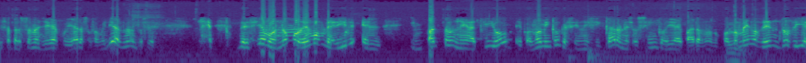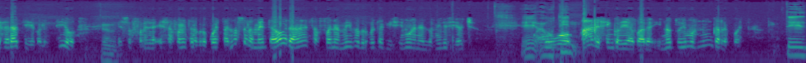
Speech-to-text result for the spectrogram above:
esa persona llegue a cuidar a su familiar, ¿no? Entonces, decíamos, no podemos medir el impacto negativo económico que significaron esos cinco días de paro. Por lo menos den dos días gratis de colectivo. Eso fue, esa fue nuestra propuesta. No solamente ahora, ¿eh? esa fue la misma propuesta que hicimos en el 2018. Eh, Agustín, más de cinco días de paro y no tuvimos nunca respuesta. Te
